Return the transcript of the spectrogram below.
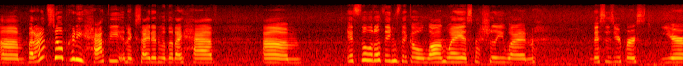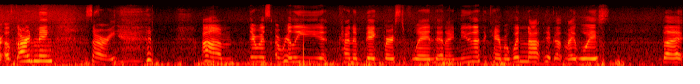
Um, but I'm still pretty happy and excited with what I have. Um, it's the little things that go a long way, especially when this is your first year of gardening. Sorry. um, there was a really kind of big burst of wind and I knew that the camera would not pick up my voice. But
